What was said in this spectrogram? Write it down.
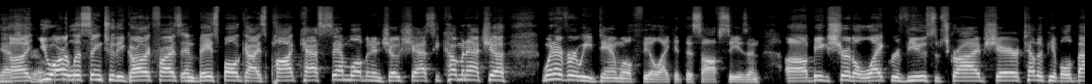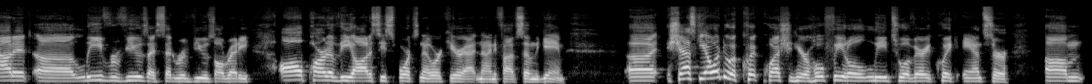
Uh, you are listening to the Garlic Fries and Baseball Guys podcast. Sam Lubman and Joe Shasky coming at you whenever we damn well feel like it this offseason. Uh, be sure to like, review, subscribe, share, tell other people about it. Uh, leave reviews. I said reviews already. All part of the Audacy Sports Network here at 95.7 The Game. Uh, Shasky, I want to do a quick question here. Hopefully it'll lead to a very quick answer. Um,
